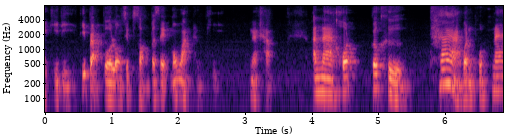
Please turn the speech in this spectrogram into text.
ITD ที่ปรับตัวลง 12%เมื่อวานทันทีนะครับ อนาคตก็คือถ้าวันพุธหน้า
